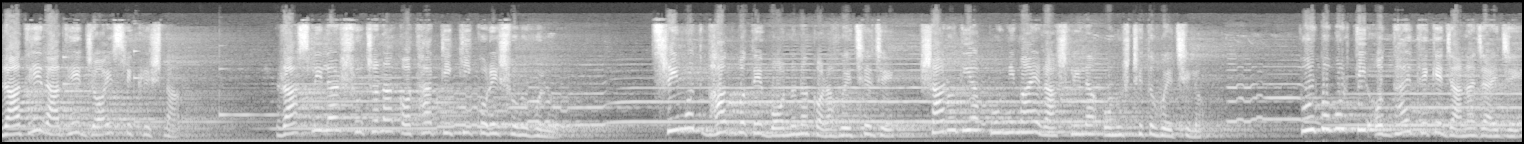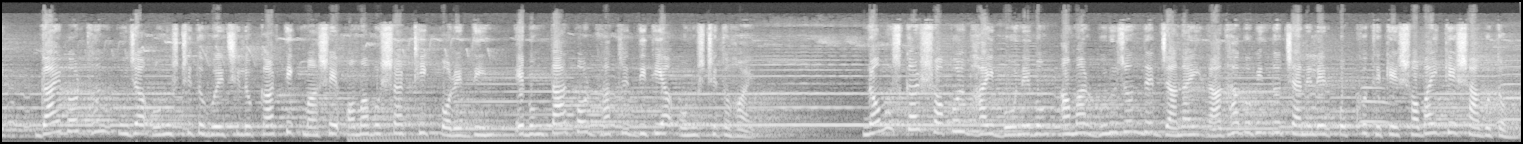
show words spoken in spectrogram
রাধে রাধে জয় শ্রীকৃষ্ণা। রাসলীলার সূচনা কথাটি কি করে শুরু হলো? শ্রীমদ্ ভাগবতে বর্ণনা করা হয়েছে যে শারদীয়া পূর্ণিমায় রাসলীলা অনুষ্ঠিত হয়েছিল। পূর্ববর্তী অধ্যায় থেকে জানা যায় যে গায়বর্ধন পূজা অনুষ্ঠিত হয়েছিল কার্তিক মাসে অমাবস্যার ঠিক পরের দিন এবং তারপর ভ্রাতৃদ্বিতীয়া অনুষ্ঠিত হয়। নমস্কার সকল ভাই, বোন এবং আমার গুরুজনদের জানাই রাধা গোবিন্দ চ্যানেলের পক্ষ থেকে সবাইকে স্বাগতম।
